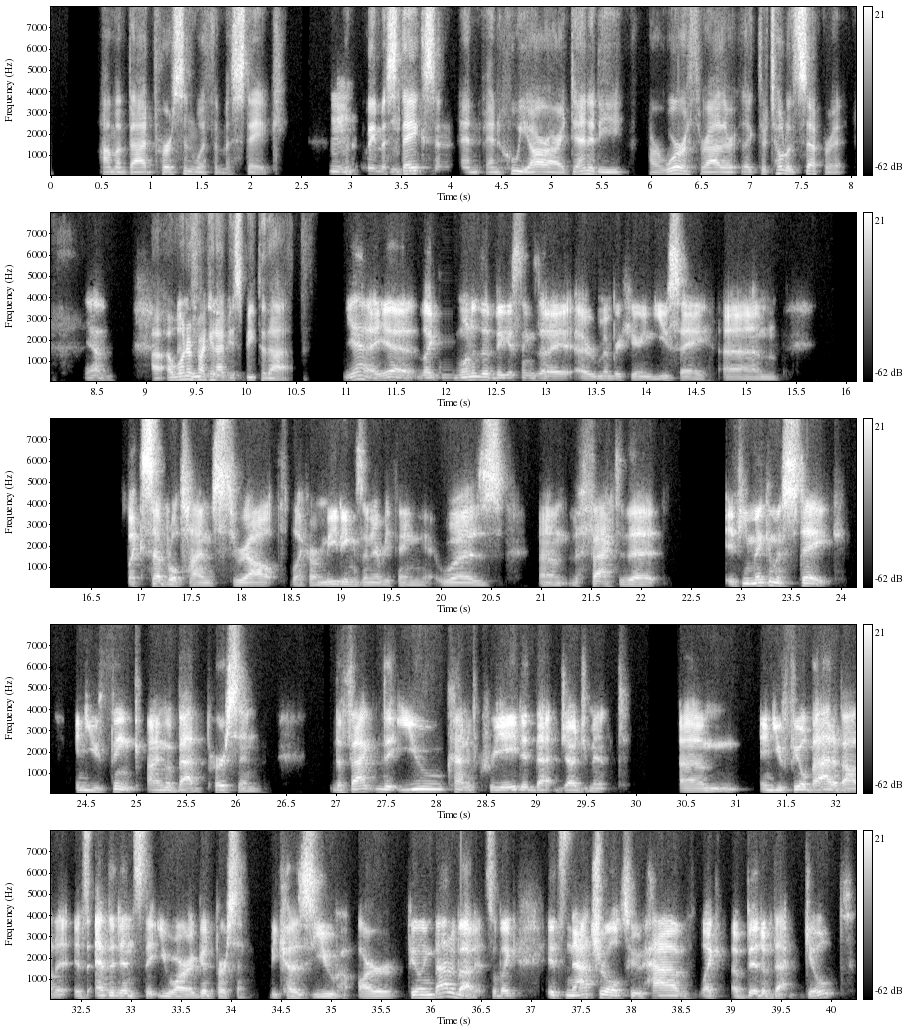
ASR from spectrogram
i'm a bad person with a mistake mm. really mistakes mm-hmm. and, and and who we are our identity our worth rather like they're totally separate yeah. I, wonder I if I could have you speak to that. Yeah, yeah. Like one of the biggest things that I, I remember hearing you say, um, like several times throughout like our meetings and everything was um, the fact that if you make a mistake and you think I'm a bad person, the fact that you kind of created that judgment um, and you feel bad about it is evidence that you are a good person because you are feeling bad about it. So like it's natural to have like a bit of that guilt.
